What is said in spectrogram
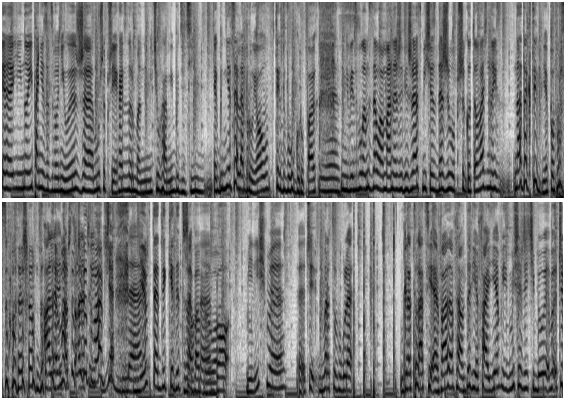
E, I, no i panie zadzwoniły, że muszę przyjechać z normalnymi ciuchami, bo dzieci jakby nie celebrują w tych dwóch grupach. Jezu. Więc byłam załamana, że wiesz, raz mi się zdarzyło przygotować, no i nadaktywnie po prostu podeszłam do Ale tematu, co, ale to przygotowałam się nie wtedy, kiedy trzeba Trochę, było. Bo mieliśmy, e, czy warto w ogóle... Gratulacje Ewa, naprawdę nie fajnie. Myślę, że ci były. Czy,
